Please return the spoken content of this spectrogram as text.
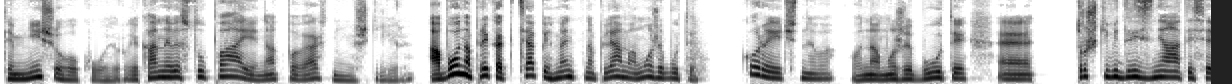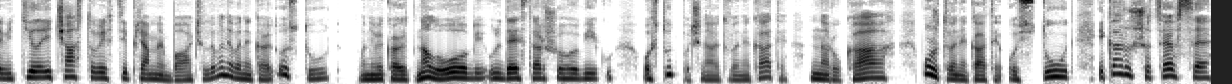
темнішого кольору, яка не виступає над поверхнею шкіри, або, наприклад, ця пігментна пляма може бути коричнева, вона може бути е, трошки відрізнятися від тіла, і часто ви ці плями бачили. Вони виникають ось тут, вони виникають на лобі у людей старшого віку, ось тут починають виникати на руках, можуть виникати ось тут. І кажуть, що це все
